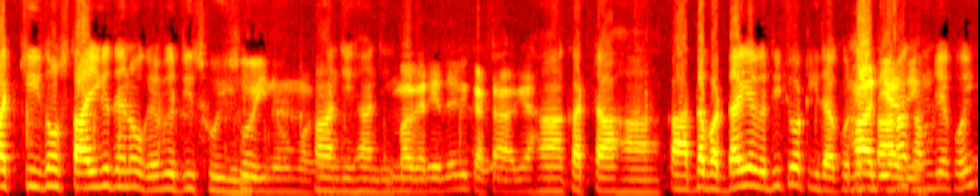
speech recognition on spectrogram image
25 ਤੋਂ 27 ਕੁ ਦਿਨ ਹੋ ਗਏ ਵੀਰ ਜੀ ਸੂਈ ਨੂੰ। ਸੂਈ ਨੂੰ ਮਗਰ। ਹਾਂਜੀ ਹਾਂਜੀ। ਮਗਰ ਇਹਦੇ ਵੀ ਕੱਟਾ ਆ ਗਿਆ। ਹਾਂ ਕੱਟਾ ਹਾਂ। ਕੱਦ ਵੱਡਾ ਹੀ ਹੈ ਵੀਰ ਜੀ ਝੋਟੀ ਦਾ ਕੋਈ ਹਾਂਜੀ, ਨਾ ਹਾਂਜੀ। ਸਮਝੇ ਕੋਈ।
